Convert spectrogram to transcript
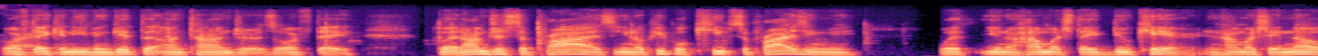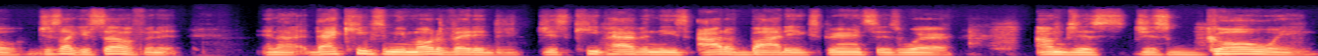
or right. if they can even get the entendres or if they but i'm just surprised you know people keep surprising me with you know how much they do care and how much they know just like yourself and it and I, that keeps me motivated to just keep having these out of body experiences where I'm just just going.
